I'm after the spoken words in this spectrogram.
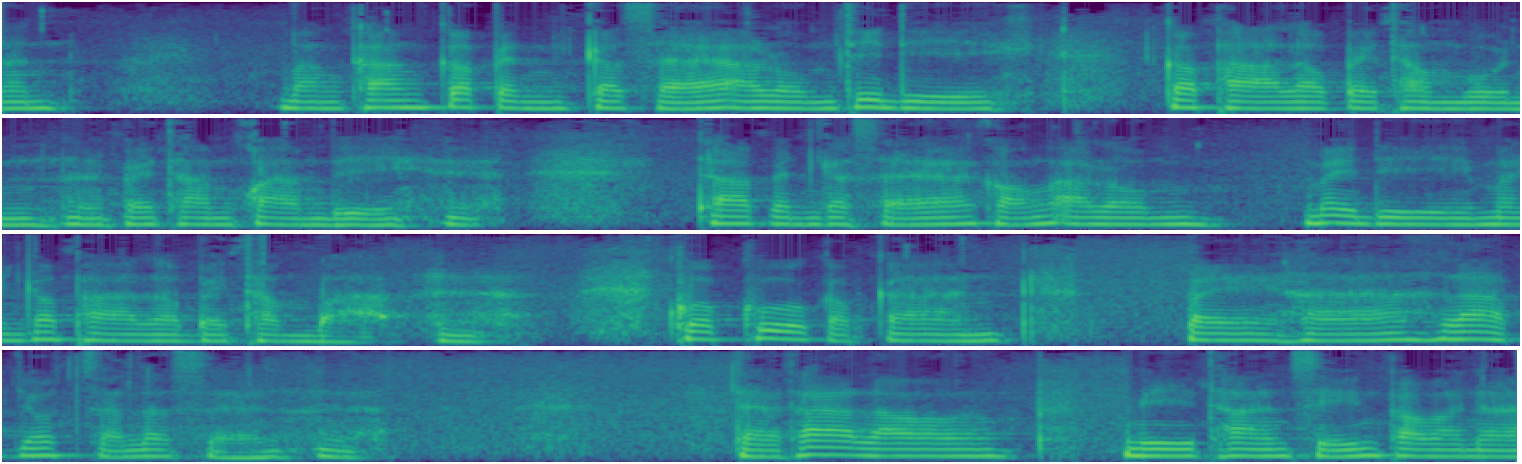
นั้น บางครั้งก็เป็นกระแสอารมณ์ที่ดี ก็พาเราไปทำบุญไปทำความดี ถ้าเป็นกระแสของอารมณ์ไม่ดีมันก็พาเราไปทำบาปควบคู่กับการไปหาลาบยศสรรเสริญ แต่ถ้าเรามีทานศีลภาวนา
